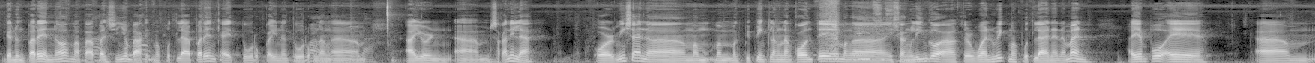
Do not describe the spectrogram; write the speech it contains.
ganun pa rin no? Mapapansin nyo bakit maputla pa rin kahit turok kayo ng turok ng um, iron um, sa kanila. Or minsan na magpipink lang ng konti mga isang linggo after one week maputla na naman. Ayan po eh um,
